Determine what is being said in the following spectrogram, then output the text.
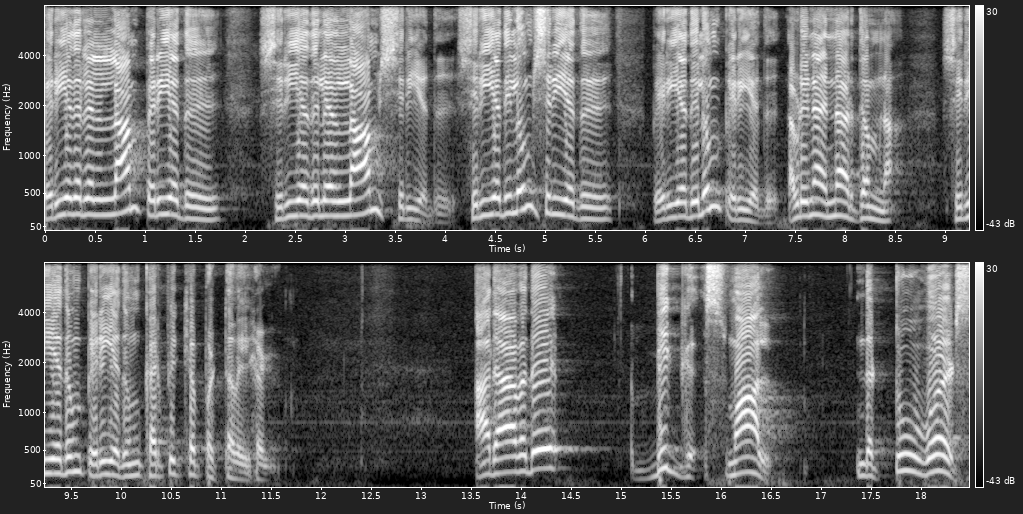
பெரியதிலெல்லாம் பெரியது சிறியதிலெல்லாம் சிறியது. சிறியதிலும் சிறியது பெரியதிலும் பெரியது. அப்படின்னா என்ன அர்த்தம்னா சிறியதும் பெரியதும் கற்பிக்கப்பட்டவைகள். அதாவது பிக் ஸ்மால் இந்த டூ வேர்ட்ஸ்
